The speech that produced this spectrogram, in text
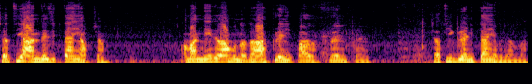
Çatıyı andezitten yapacağım. Aman neydi lan bunun adı? Ha granit pardon. Granit granit. Çatıyı granitten yapacağım ben.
